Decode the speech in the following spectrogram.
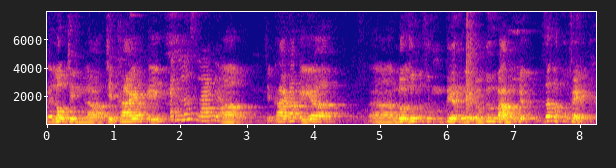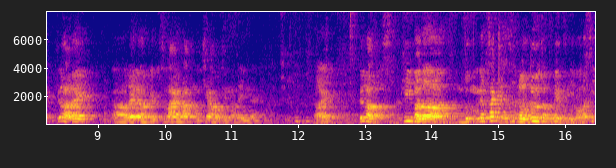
cái lộ trình là triển khai các cái anh lướt slide ạ. À, triển khai các cái uh, nội dung dùng tiền để đầu tư vào những việc rất là cụ thể. Tức là đây, uh, đây là cái slide đang bị treo ở trên màn hình này. Đấy, tức là khi mà dùng ngân sách đầu tư cho cái việc gì có giá trị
